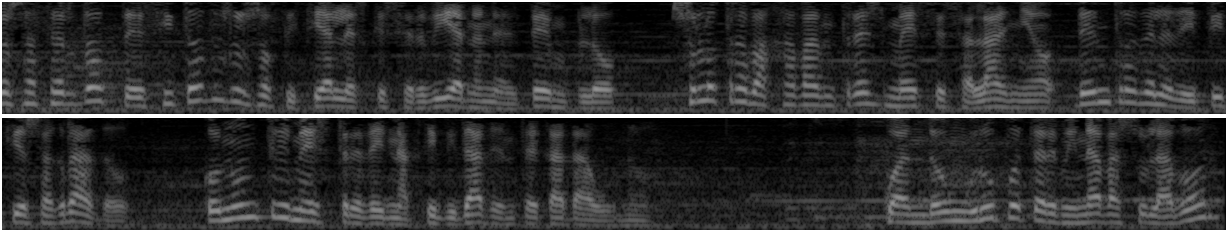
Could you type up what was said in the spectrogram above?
Los sacerdotes y todos los oficiales que servían en el templo solo trabajaban tres meses al año dentro del edificio sagrado, con un trimestre de inactividad entre cada uno. Cuando un grupo terminaba su labor,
